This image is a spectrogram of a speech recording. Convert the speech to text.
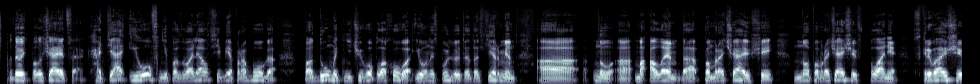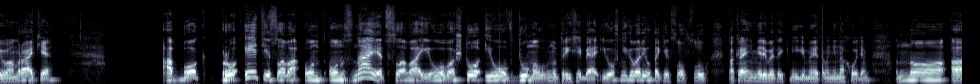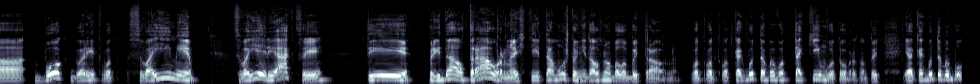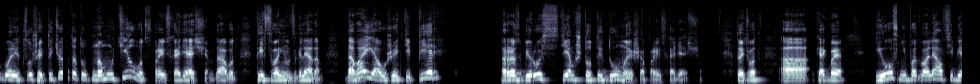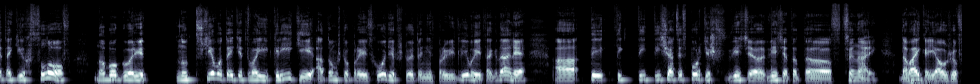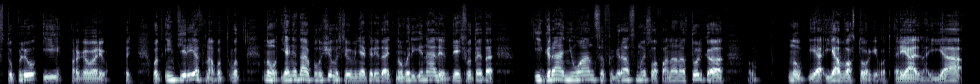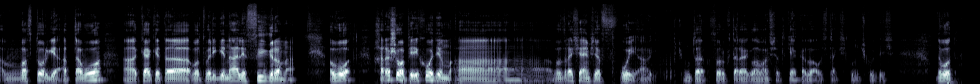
То есть получается, хотя Иов не позволял себе про Бога подумать ничего плохого, и он использует этот термин, а, ну, а, маалем, да, помрачающий, но помрачающий в плане скрывающий во мраке, а Бог про эти слова, он, он знает слова Иова, что Иов думал внутри себя. Иов не говорил таких слов вслух, по крайней мере, в этой книге мы этого не находим. Но а, Бог говорит, вот своими, своей реакцией ты придал траурности тому, что не должно было быть траурным. Вот, вот, вот как будто бы вот таким вот образом. То есть, как будто бы Бог говорит, слушай, ты что-то тут намутил вот в происходящем, да, вот ты своим взглядом. Давай я уже теперь разберусь с тем, что ты думаешь о происходящем. То есть вот а, как бы Иов не позволял себе таких слов, но Бог говорит, ну, все вот эти твои крики о том, что происходит, что это несправедливо и так далее, а, ты, ты, ты, ты сейчас испортишь весь, э, весь этот а, сценарий. Давай-ка я уже вступлю и проговорю. То есть, вот интересно, вот, вот, ну, я не знаю, получилось ли у меня передать, но в оригинале здесь вот эта игра нюансов, игра смыслов, она настолько ну, я, я в восторге, вот реально, я в восторге от того, как это вот в оригинале сыграно. Вот, хорошо, переходим, а, возвращаемся в, ой, а почему-то 42 глава все-таки оказалась, так, секундочку здесь. Вот,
